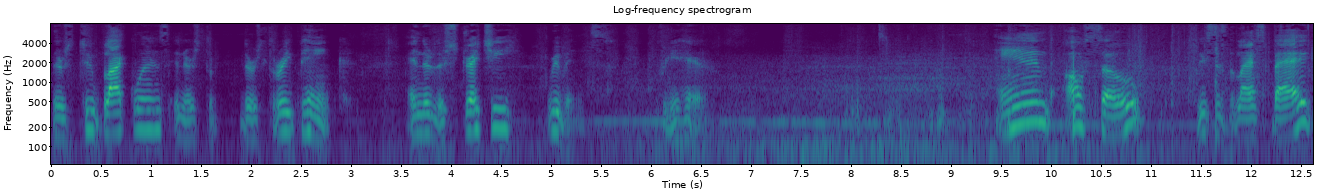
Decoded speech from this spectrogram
There's two black ones and there's th there's three pink. And they're the stretchy ribbons for your hair. And also, this is the last bag.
